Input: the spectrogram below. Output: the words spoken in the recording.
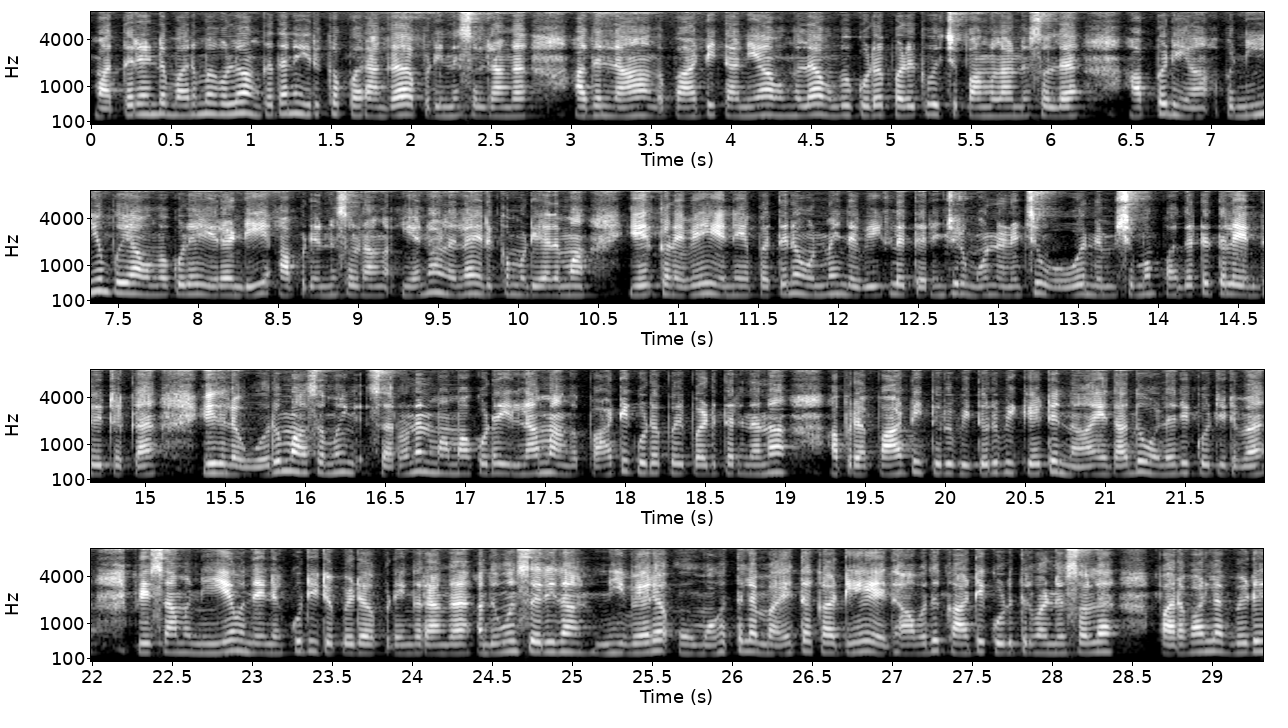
மற்ற ரெண்டு மருமகளும் அங்கே தானே இருக்க போகிறாங்க அப்படின்னு சொல்கிறாங்க அதெல்லாம் அங்கே பாட்டி தனியாக அவங்கள அவங்க கூட படுக்க வச்சுப்பாங்களான்னு சொல்ல அப்படியா? அப்போ நீயும் போய் அவங்க கூட இரண்டி அப்படின்னு சொல்கிறாங்க என்னாலெல்லாம் இருக்க முடியாதுமா ஏற்கனவே என்னை பற்றின உண்மை இந்த வீட்டில் தெரிஞ்சிருமோன்னு நினச்சி ஒவ்வொரு நிமிஷமும் பதட்டத்தில் இருந்துட்டு இருக்கேன் இதில் ஒரு மாதமும் சரவணன் மாமா கூட இல்லாமல் அங்கே பாட்டி கூட போய் படுத்திருந்தேன்னா அப்புறம் பாட்டி துருவி துருவி கேட்டு நான் ஏதாவது உளறி கூட்டிடுவேன் பேசாமல் நீயே வந்து என்னை கூட்டிகிட்டு போயிடு அப்படிங்கிறாங்க. அதுவும் சரிதான். நீ வேற உன் முகத்தில் பயத்தை காட்டியே ஏதாவது காட்டி கொடுத்துருவேன்னு சொல்ல. பரவாயில்ல விடு.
